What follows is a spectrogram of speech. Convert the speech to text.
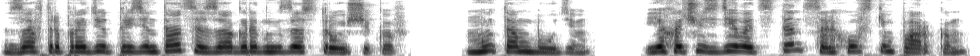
Завтра пройдет презентация загородных застройщиков. Мы там будем. Я хочу сделать стенд с Ольховским парком.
